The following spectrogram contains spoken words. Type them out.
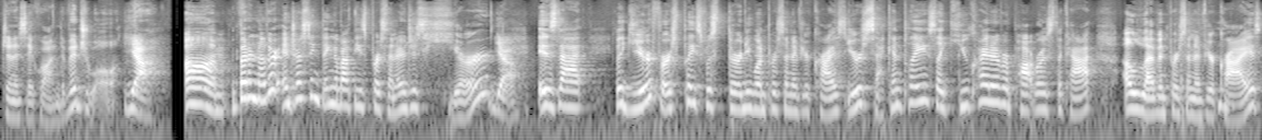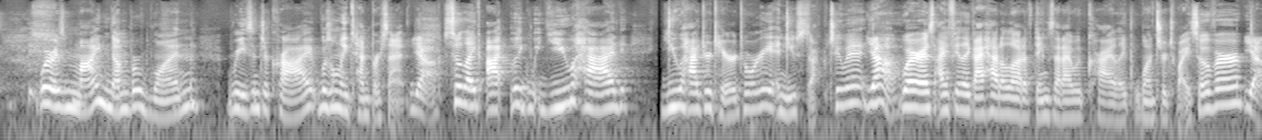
Je ne sais quoi individual. Yeah. Um, but another interesting thing about these percentages here Yeah. is that like your first place was 31% of your cries. Your second place, like you cried over Pot Roast the Cat, 11% of your cries. Whereas my number one reason to cry was only 10%. Yeah. So like I like you had you had your territory and you stuck to it. Yeah. Whereas I feel like I had a lot of things that I would cry like once or twice over. Yeah.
